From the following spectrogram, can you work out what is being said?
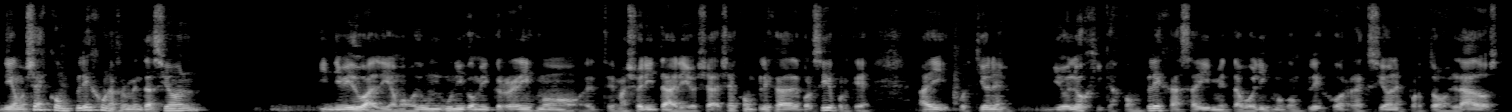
digamos, ya es complejo una fermentación individual, digamos, de un único microorganismo este, mayoritario. Ya, es compleja de por sí porque hay cuestiones biológicas complejas, hay metabolismo complejo, reacciones por todos lados.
